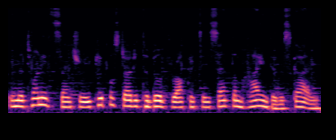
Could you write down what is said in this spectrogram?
In the 20th century, people started to build rockets and sent them high into the sky.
